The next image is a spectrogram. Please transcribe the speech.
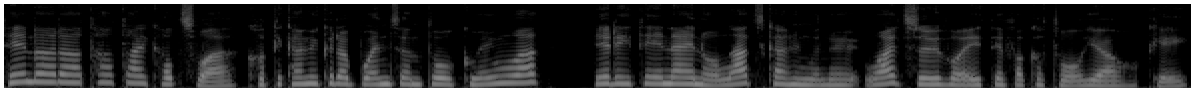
Tēnā rā katoa, ko te tēnei no Kahungunu, Tūhoe te whakatohia hoki.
